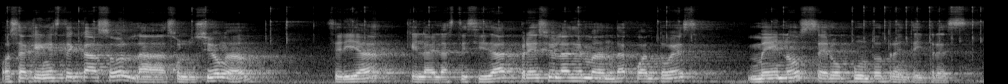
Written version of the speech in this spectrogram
O sea que en este caso la solución A sería que la elasticidad precio la demanda, ¿cuánto es? Menos 0.33.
